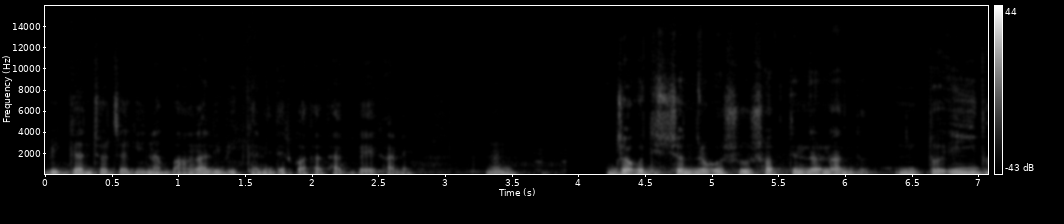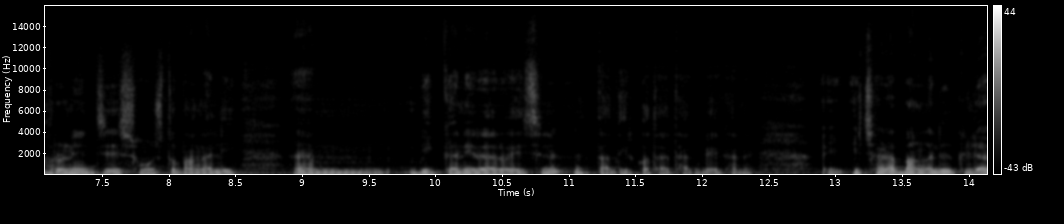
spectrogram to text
বিজ্ঞান চর্চা কি না বাঙালি বিজ্ঞানীদের কথা থাকবে এখানে। হুম। জগদীশচন্দ্র বসু, সত্যেন্দ্রনাথ তো এই ধরনের যে সমস্ত বাঙালি বিজ্ঞানীরা রয়েছিলেন, তাদের কথা থাকবে এখানে। এছাড়া বাঙালির ক্রীড়া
